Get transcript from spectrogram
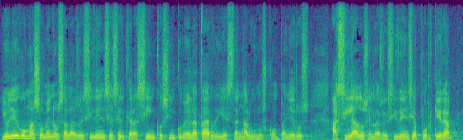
Yo llego más o menos a la residencia cerca de las 5, 5 y media de la tarde, ya están algunos compañeros asilados en la residencia porque era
